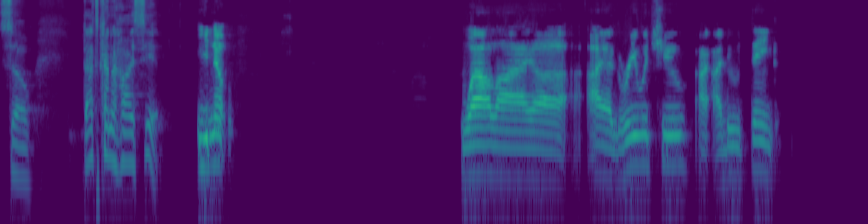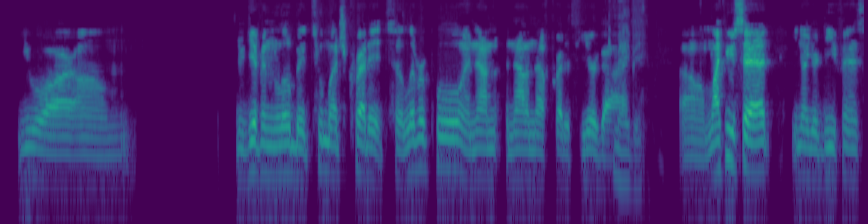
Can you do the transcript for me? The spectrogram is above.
So that's kind of how I see it. you know while I uh I agree with you, I, I do think you are um you're giving a little bit too much credit to Liverpool and not not enough credit to your guys. Maybe. Um, like you said, you know your defense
